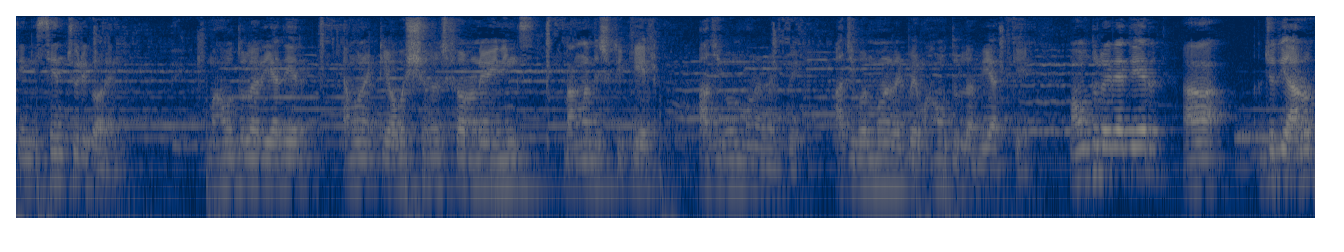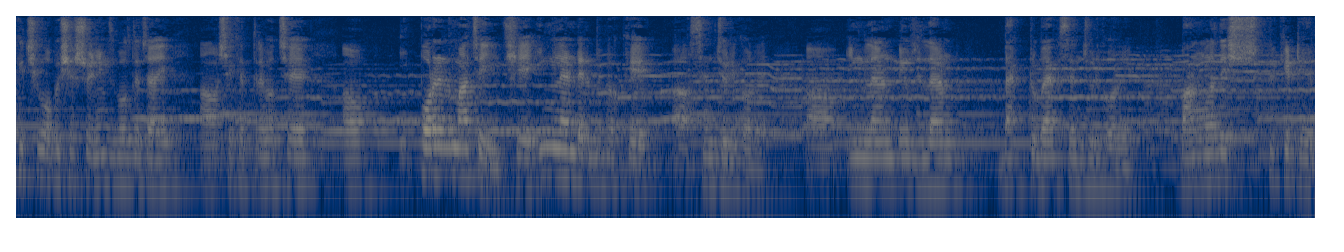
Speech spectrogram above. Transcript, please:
তিনি সেঞ্চুরি করেন। মাহমুদুল্লাহ রিয়াদের এমন একটি অবিস্মরণীয় ইনিংস বাংলাদেশ ক্রিকেট আজীবন মনে রাখবে। আজীবন মনে রাখবে মাহমুদুল্লাহ রিয়াদকে। মাহমুদুল্লাহ রিয়াদের যদি আরও কিছু অবিশ্বাস্য ইনিংস বলতে চাই সেক্ষেত্রে হচ্ছে পরের ম্যাচেই সে ইংল্যান্ডের বিপক্ষে সেঞ্চুরি করে। England New Zealand back to back century করে। বাংলাদেশ ক্রিকেটের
